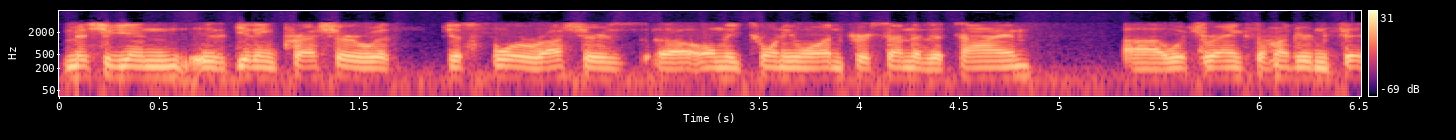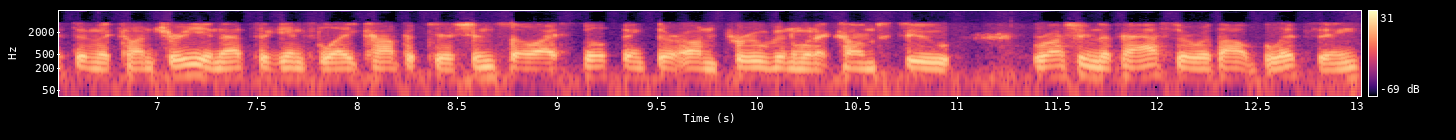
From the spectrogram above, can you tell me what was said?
Michigan is getting pressure with just four rushers, uh, only 21% of the time, uh, which ranks 105th in the country, and that's against light competition. So I still think they're unproven when it comes to rushing the passer without blitzing.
